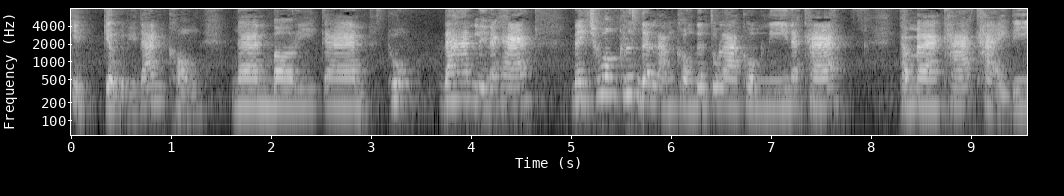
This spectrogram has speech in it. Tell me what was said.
กิจเกี่ยวกับในด้านของงานบริการทุกด้านเลยนะคะ ในช่วงครึ่งเดือนหลังของเดือนตุลาคมนี้นะคะทำมาค้าขายดี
